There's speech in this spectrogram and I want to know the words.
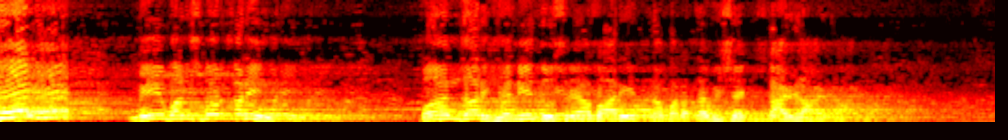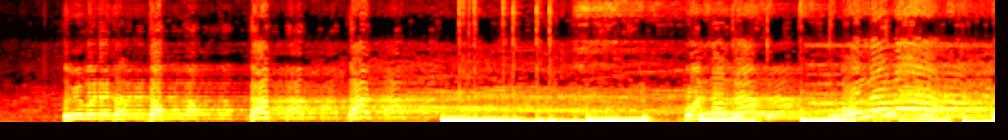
नाच करते? मी वन्स मोर करीन. पण जर ह्यांनी दुसऱ्या बारीत नमनाचा विषय काढला तुम्ही म्हणे गप गप गप गप. बोलणार ना? बोलणार ना?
